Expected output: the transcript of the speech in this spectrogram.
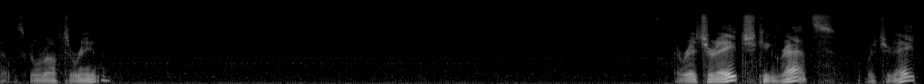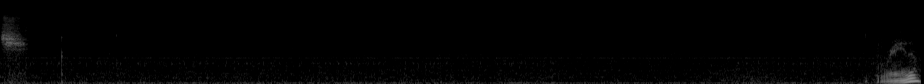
That was going off to random. Richard H. Congrats, Richard H. Random.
